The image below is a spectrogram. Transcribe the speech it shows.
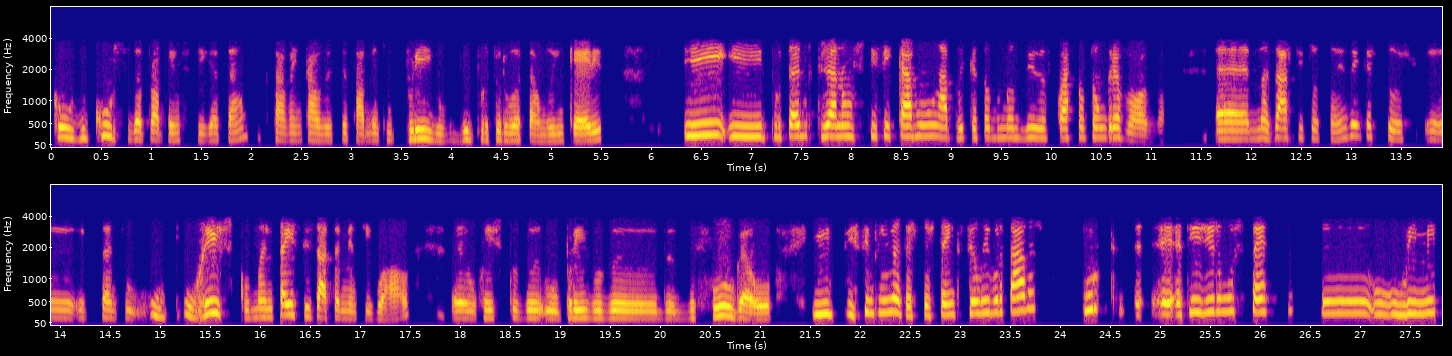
com o decurso da própria investigação, porque estava em causa essencialmente o perigo de perturbação do inquérito, e, e, portanto, que já não justificavam a aplicação de uma medida de coação tão gravosa. Uh, mas há situações em que as pessoas, uh, portanto, o, o risco mantém-se exatamente igual, uh, o risco de, o perigo de, de, de fuga, ou, e, e, simplesmente as pessoas têm que ser libertadas porque atingiram o excesso o limite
